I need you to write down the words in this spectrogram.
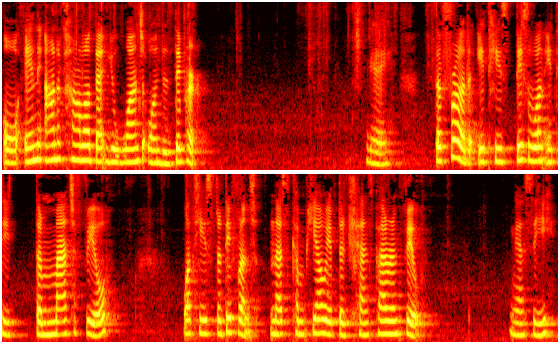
or any other color that you want on the zipper. Okay. The third it is this one it is the matte film. What is the difference? Let's compare with the transparent film. You can see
